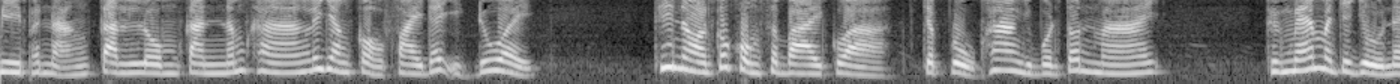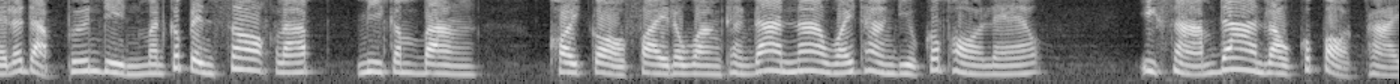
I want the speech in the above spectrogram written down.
มีผนังกันลมกันน้ำค้างและยังก่อไฟได้อีกด้วย ที่นอนก็คงสบายกว่า จะปลูกห้างอยู่บนต้นไม้ ถึงแม้มันจะอยู่ในระดับพื้นดินมันก็เป็นซอกลับ มีกำบัง คอยก่อไฟระวังทางด้านหน้าไว้ทางเดียวก็พอแล้ว อีกสามด้านเราก็ปลอดภัย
